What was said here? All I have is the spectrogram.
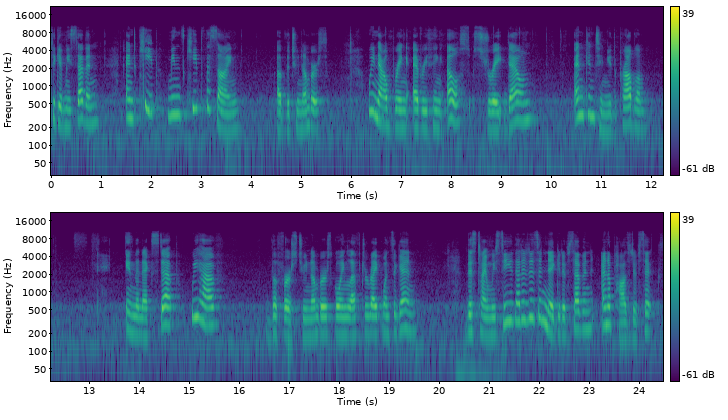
to give me 7, and keep means keep the sign of the two numbers. We now bring everything else straight down and continue the problem. In the next step, we have the first two numbers going left to right once again. This time we see that it is a negative 7 and a positive 6.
